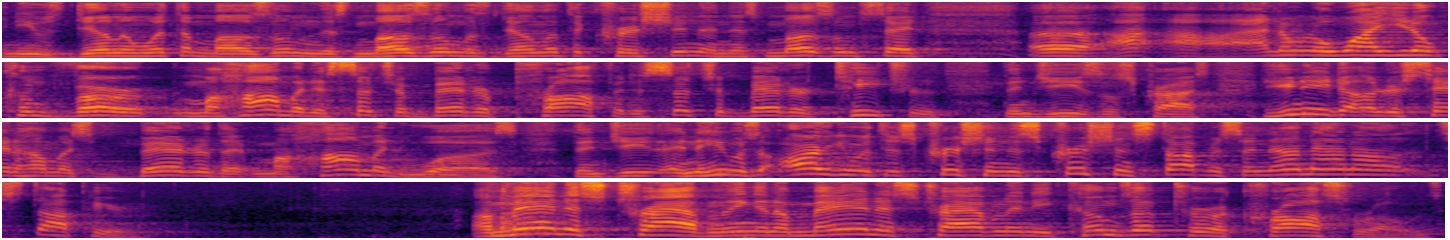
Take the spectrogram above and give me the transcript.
and he was dealing with a Muslim, and this Muslim was dealing with a Christian, and this Muslim said, uh, I, I don't know why you don't convert. Muhammad is such a better prophet, is such a better teacher than Jesus Christ. You need to understand how much better that Muhammad was than Jesus. And he was arguing with this Christian. This Christian stopped and said, No, no, no, stop here. A man is traveling, and a man is traveling, he comes up to a crossroads.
